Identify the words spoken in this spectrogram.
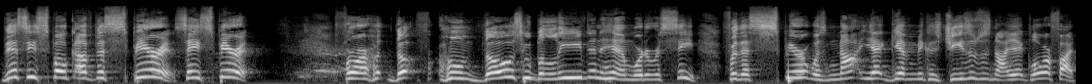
this he spoke of the Spirit. Say, Spirit for, the, for whom those who believed in him were to receive. For the Spirit was not yet given because Jesus was not yet glorified.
